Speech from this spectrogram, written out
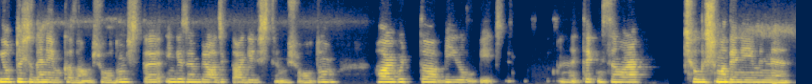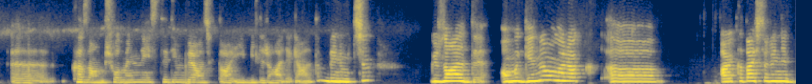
Yurt dışı deneyim kazanmış oldum. İşte İngilizcemi birazcık daha geliştirmiş oldum. Harvard'da bir yıl bir hani, teknisyen olarak çalışma deneyimini e, kazanmış oldum. Yani ne istediğimi birazcık daha iyi bilir hale geldim. Benim için güzeldi. Ama genel olarak e, arkadaşlar hani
